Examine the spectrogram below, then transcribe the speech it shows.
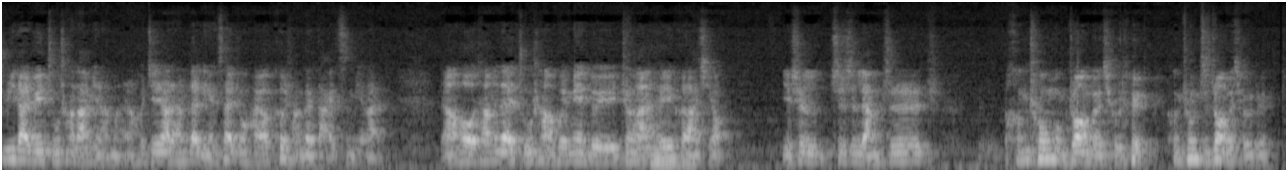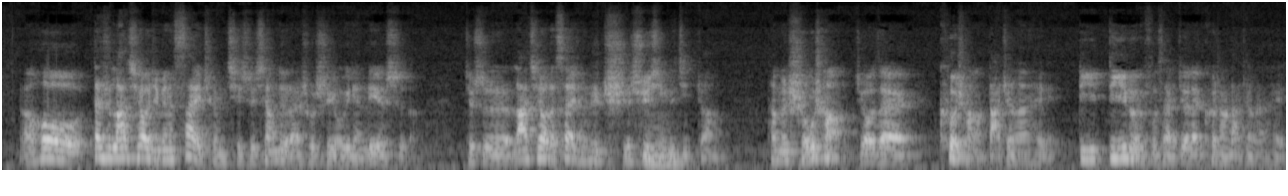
意大利杯主场打米兰嘛，然后接下来他们在联赛中还要客场再打一次米兰，然后他们在主场会面对真蓝黑和拉齐奥，也是这是两支横冲猛撞的球队，横冲直撞的球队。然后，但是拉齐奥这边的赛程其实相对来说是有一点劣势的，就是拉齐奥的赛程是持续性的紧张，他们首场就要在客场打正蓝黑，第一第一轮复赛就要在客场打正蓝黑，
